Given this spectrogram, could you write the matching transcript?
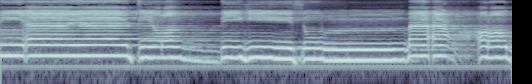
بآيات ربه ثم أعرض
